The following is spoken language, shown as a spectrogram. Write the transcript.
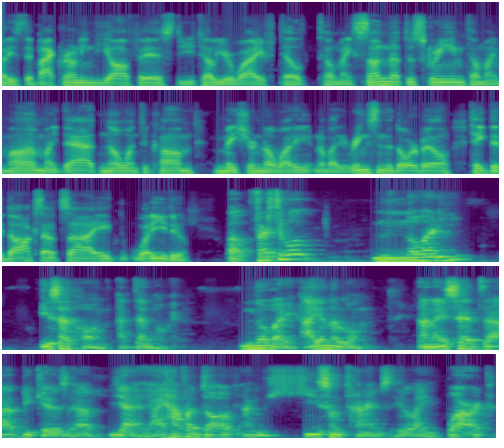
What is the background in the office? Do you tell your wife, tell tell my son not to scream, tell my mom, my dad, no one to come, make sure nobody nobody rings in the doorbell, take the dogs outside. What do you do? Well, first of all, nobody is at home at that moment. Nobody. I am alone. And I said that because, uh, yeah, I have a dog and he sometimes uh, like bark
